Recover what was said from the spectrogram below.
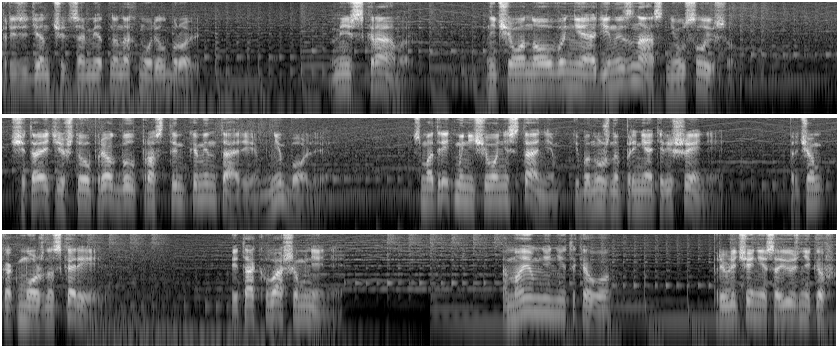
Президент чуть заметно нахмурил брови. Мисс Крамер, ничего нового ни один из нас не услышал. Считайте, что упрек был простым комментарием, не более. Смотреть мы ничего не станем, ибо нужно принять решение, причем как можно скорее. Итак, ваше мнение? А мое мнение таково: привлечение союзников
